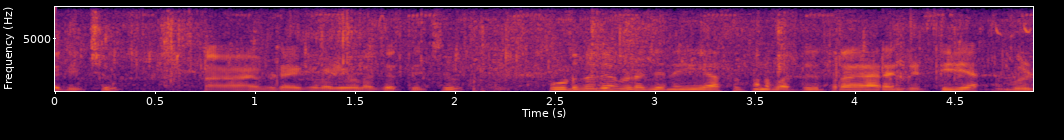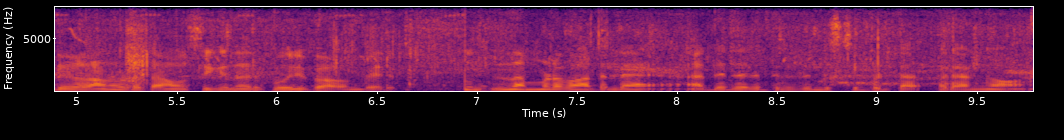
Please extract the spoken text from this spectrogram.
വലിച്ചു ഇവിടെയൊക്കെ വഴികളൊക്കെ എത്തിച്ചു. കൂടുതലും ഇവിടെ ജനകീയാസൂത്രണ പദ്ധതി പ്രകാരം കിട്ടിയ വീടുകളാണ് ഇവിടെ താമസിക്കുന്നവർ ഭൂരിഭാഗം പേരും. ഇത് നമ്മുടെ നാട്ടിലെ അതിദരിദ്രത്തിൽ ഇഷ്ടപ്പെട്ട ഒരു അംഗമാണ്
